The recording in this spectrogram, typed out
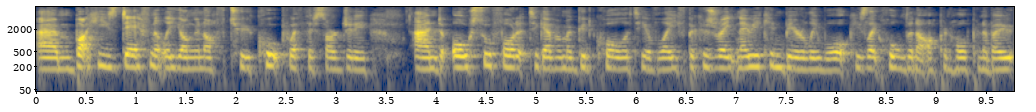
Um, but he's definitely young enough to cope with the surgery and also for it to give him a good quality of life because right now he can barely walk. He's like holding it up and hopping about.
